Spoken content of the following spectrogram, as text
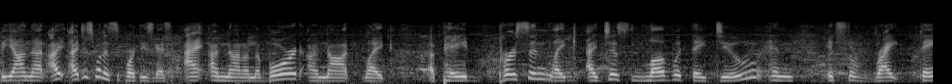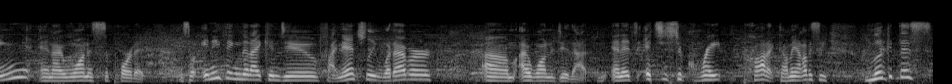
beyond that, I, I just want to support these guys. I, I'm not on the board. I'm not like a paid person. Like, I just love what they do, and it's the right thing, and I want to support it. And so anything that I can do, financially, whatever, um, I want to do that. And it's it's just a great product. I mean, obviously, look at this.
